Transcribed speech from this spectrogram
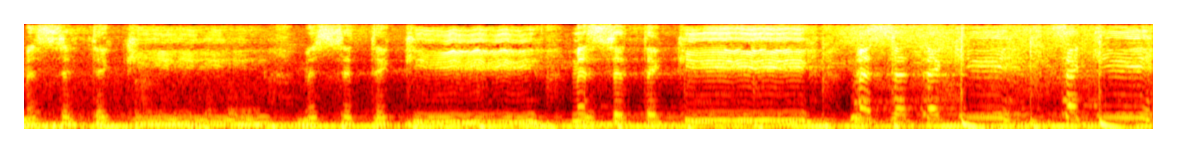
Mais c'était qui? Mais c'était qui? Mais c'était qui? Mais c'était qui C'est qui? C'est qui?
